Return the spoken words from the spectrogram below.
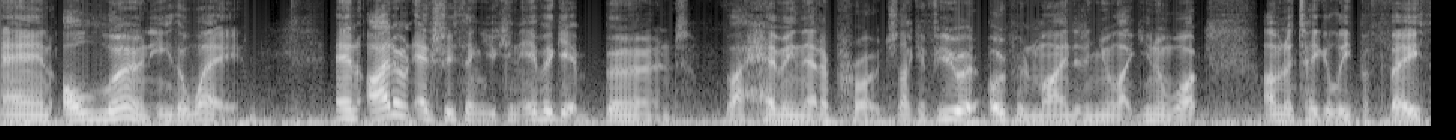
and I'll learn either way. And I don't actually think you can ever get burned by having that approach. Like if you're open minded and you're like, you know what, I'm going to take a leap of faith,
